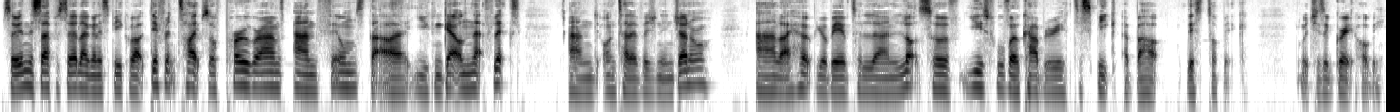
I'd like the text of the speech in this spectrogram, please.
So in this episode I'm going to speak about different types of programs and films that are, you can get on Netflix and on television in general, and I hope you'll be able to learn lots of useful vocabulary to speak about this topic which is a great hobby.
